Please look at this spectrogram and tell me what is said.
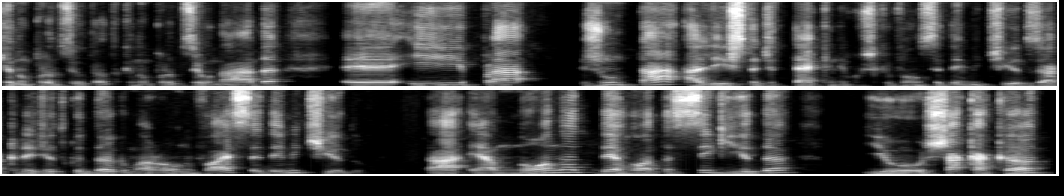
que não produziu tanto, que não produziu nada, é, e para juntar a lista de técnicos que vão ser demitidos, eu acredito que o Doug Marrone vai ser demitido. Tá? É a nona derrota seguida e o Chaka Khan,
